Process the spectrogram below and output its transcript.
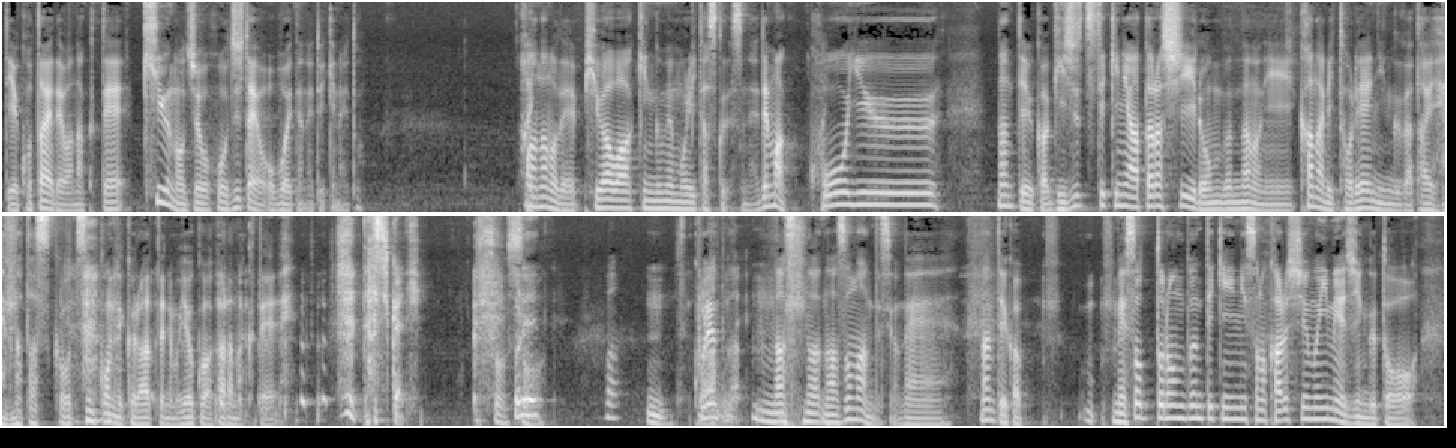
ていう答えではなくて Q の情報自体を覚えてないといけないと。はいまあ、なのでピュアワーキングメモリータスクですね。でまあこういう、なんていうか技術的に新しい論文なのにかなりトレーニングが大変なタスクを突っ込んでくるあたりもよくわからなくて。確かに。そうこれは、うん。これまあな、な、な、謎なんですよね。なんていうか、メソッド論文的にそのカルシウムイメージングと、ス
